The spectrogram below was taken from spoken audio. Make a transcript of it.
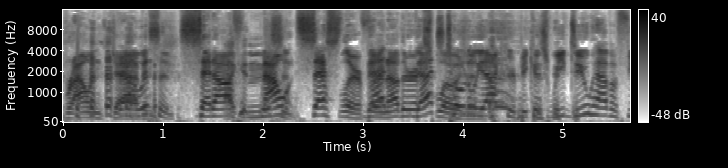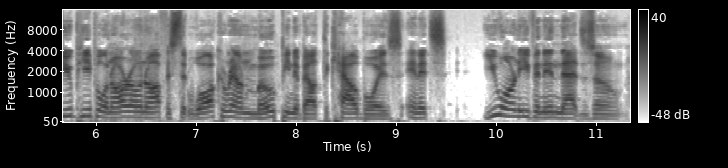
Brown jab listen. and set off can- Mount listen. Sessler for That- another that's explosion. That's totally accurate because we do have a few people in our own office that walk around moping about the Cowboys, and it's you aren't even in that zone.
